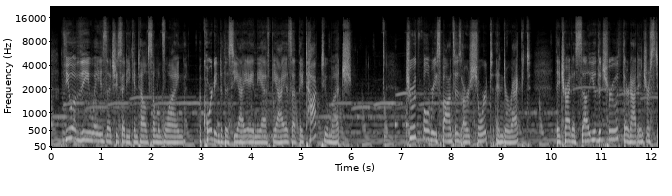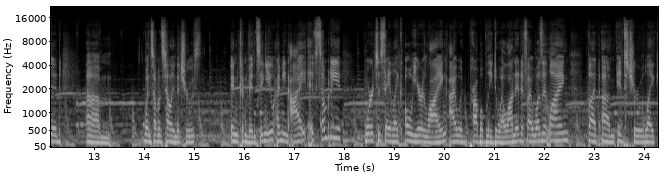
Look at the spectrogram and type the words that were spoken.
a few of the ways that she said you can tell if someone's lying, according to the CIA and the FBI, is that they talk too much. Truthful responses are short and direct. They try to sell you the truth. They're not interested um, when someone's telling the truth in convincing you. I mean, I if somebody were to say like, "Oh, you're lying," I would probably dwell on it if I wasn't lying. But um, it's true. Like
